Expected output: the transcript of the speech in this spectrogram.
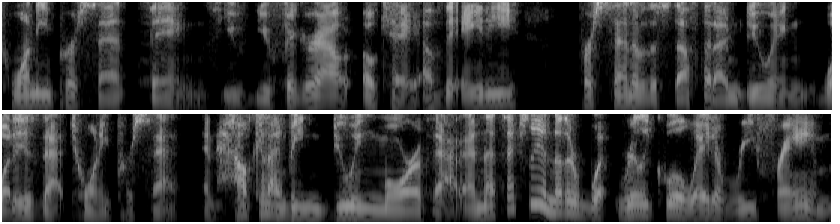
20% things. You, you figure out, okay, of the 80% of the stuff that I'm doing, what is that 20%? And how can I be doing more of that? And that's actually another really cool way to reframe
